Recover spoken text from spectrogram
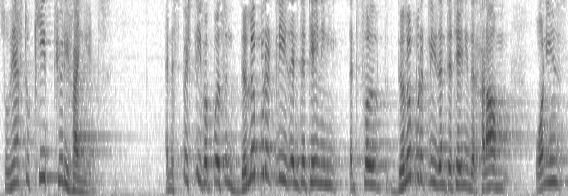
So we have to keep purifying it. And especially if a person deliberately is entertaining that filth, deliberately is entertaining that haram, one is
